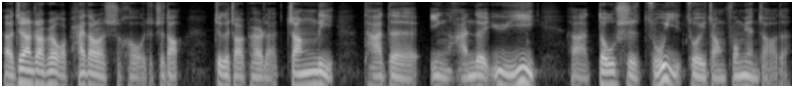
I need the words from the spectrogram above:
呃，这张照片我拍到的时候，我就知道这个照片的张力，它的隐含的寓意啊，都是足以做一张封面照的。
